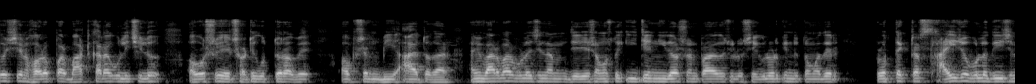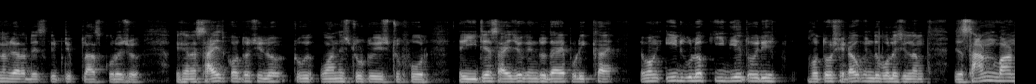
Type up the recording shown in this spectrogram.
কোয়েশ্চেন হরপ্পার বাটখারাগুলি ছিল, অবশ্যই এর সঠিক উত্তর হবে অপশান বি আয়তকার। আমি বারবার বলেছিলাম যে যে সমস্ত ইটের নিদর্শন পাওয়া গেছিল, সেগুলোর কিন্তু তোমাদের প্রত্যেকটার সাইজও বলে দিয়েছিলাম যারা ডেসক্রিপটিভ ক্লাস করেছ। এখানে সাইজ কত ছিল? Two one is two two is two four এই ইটের সাইজও কিন্তু দেয় পরীক্ষায়। এবং ইটগুলো কী দিয়ে তৈরি হতো সেটাও কিন্তু বলেছিলাম যে সানবার্ন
